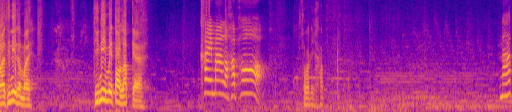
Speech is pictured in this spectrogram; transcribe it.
มาที่นี่ทำไม ที่นี่ไม่ต้อนรับแก ใครมาเหรอคะพ่อ สวัสดีครับ นัด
